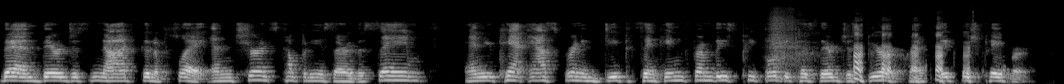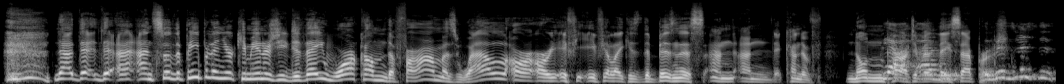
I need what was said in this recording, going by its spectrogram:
then they're just not going to play. And insurance companies are the same. And you can't ask for any deep thinking from these people because they're just bureaucrats. They push paper now, the, the, uh, and so the people in your community, do they work on the farm as well, or, or if if you like, is the business and and the kind of non yeah, part of it they separate? The business is,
